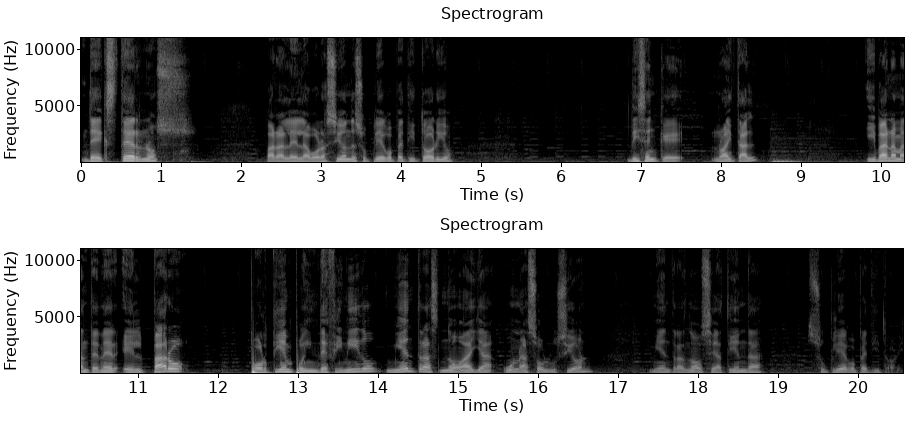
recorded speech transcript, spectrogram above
de externos para la elaboración de su pliego petitorio. Dicen que no hay tal y van a mantener el paro por tiempo indefinido mientras no haya una solución, mientras no se atienda su pliego petitorio.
